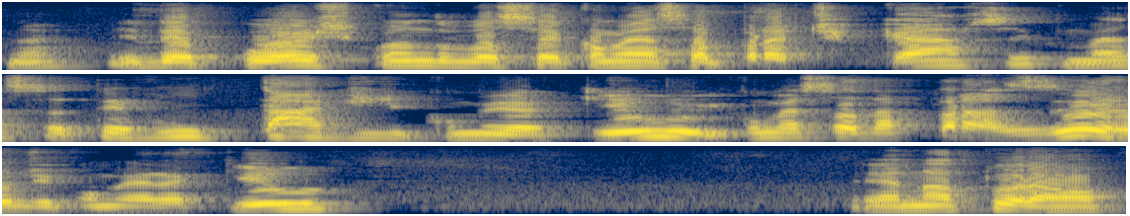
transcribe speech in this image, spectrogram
né? e depois, quando você começa a praticar, você começa a ter vontade de comer aquilo e começa a dar prazer de comer aquilo. É natural.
